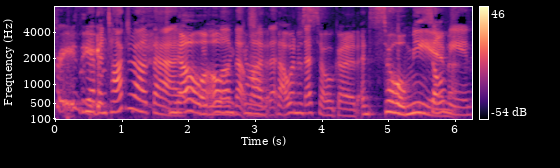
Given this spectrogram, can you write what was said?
crazy. We haven't talked about that. No, We oh love my that god, one. that, one is that's so good and so mean. so mean.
